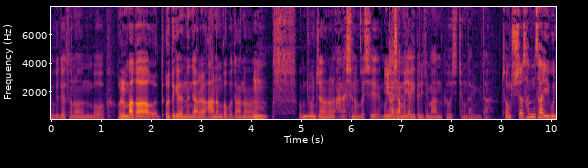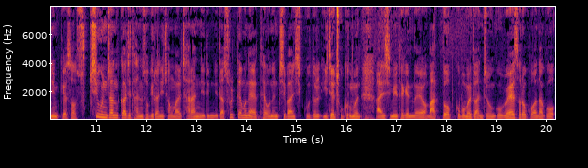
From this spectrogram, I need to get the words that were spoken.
여기에 대해서는 뭐 얼마가 어, 어떻게 됐느냐를 아는 것보다는 음. 음주운전을 안 하시는 것이 뭐 예. 다시 한번 이야기 드리지만 그것이 정답입니다. 청취자 3429님께서 숙취 운전까지 단속이라니 정말 잘한 일입니다. 술 때문에 애태우는 집안 식구들 이제 조금은 안심이 되겠네요. 맛도 없고 몸에도 안 좋은 거 왜 서로 권하고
